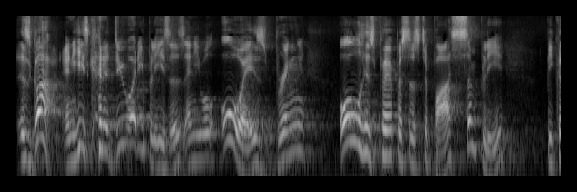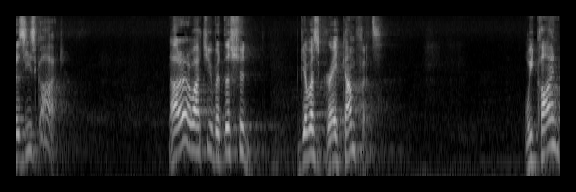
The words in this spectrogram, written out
is God, and He's going to do what He pleases, and He will always bring all His purposes to pass simply because He's God. Now, I don't know about you, but this should give us great comfort. We can't,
